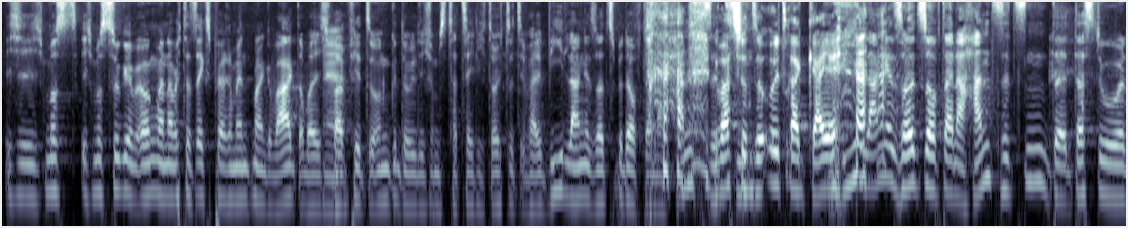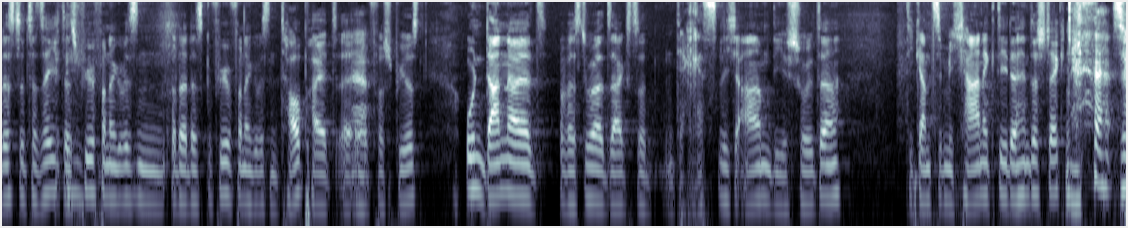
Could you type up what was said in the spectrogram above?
ich, ich, muss, ich muss zugeben, irgendwann habe ich das Experiment mal gewagt, aber ich Ja. war viel zu ungeduldig, um es tatsächlich durchzuziehen. Weil wie lange sollst du bitte auf deiner Hand sitzen? du warst schon so ultra geil. wie lange sollst du auf deiner Hand sitzen, da- dass du, dass du tatsächlich das Gefühl von einer gewissen oder das Gefühl von einer gewissen Taubheit äh, Ja. verspürst und dann halt, was du halt sagst, so der restliche Arm, die Schulter, die ganze Mechanik, die dahinter steckt, so,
